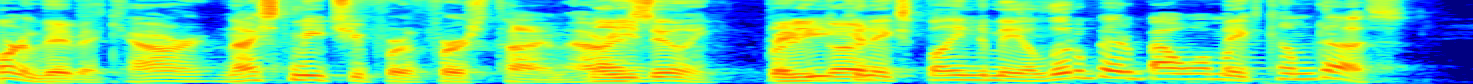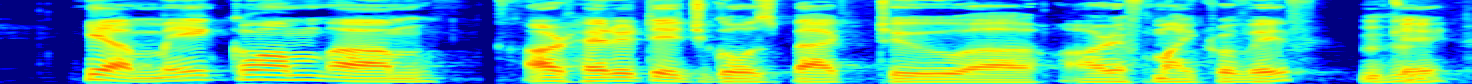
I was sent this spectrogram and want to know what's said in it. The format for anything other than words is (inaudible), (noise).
Morning, Vivek. How are, you? nice to meet you for the first time. How nice. are you doing? Pretty Maybe good. you can explain to me a little bit about what MACOM does. Yeah, MACOM, um, our heritage goes back to uh, RF microwave. Mm-hmm. Okay,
